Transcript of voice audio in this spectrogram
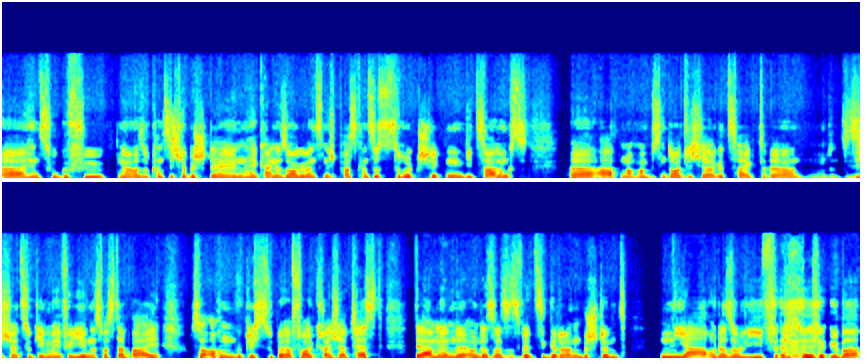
äh, hinzugefügt. Ne? Also du kannst sicher bestellen, hey, keine Sorge, wenn es nicht passt, kannst du es zurückschicken, die Zahlungsarten äh, noch mal ein bisschen deutlicher gezeigt, äh, um die Sicherheit zu geben, hey, für jeden ist was dabei. Das war auch ein wirklich super erfolgreicher Test, der am Ende, und das war das Witzige dran, bestimmt ein Jahr oder so lief, über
